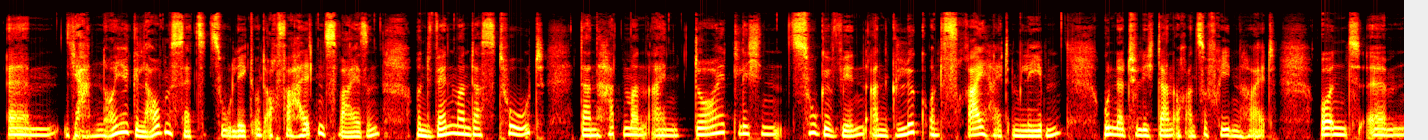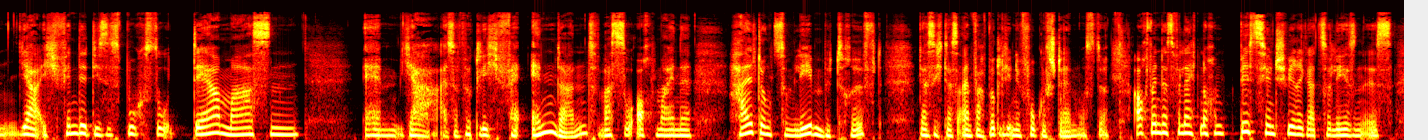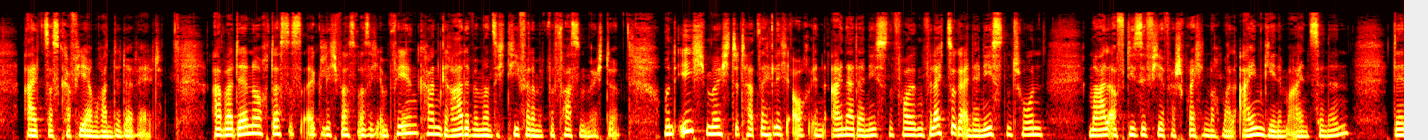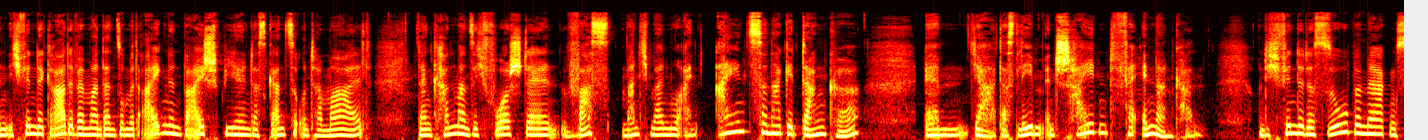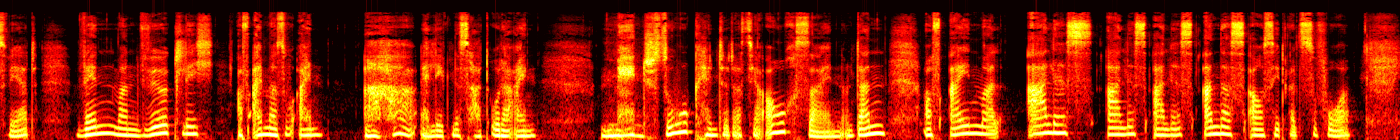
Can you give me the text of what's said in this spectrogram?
ähm, ja neue Glaubenssätze zulegt und auch Verhaltensweisen. Und wenn man das tut, dann hat man einen deutlichen Zugewinn an Glück und Freiheit im Leben und natürlich dann auch an Zufriedenheit. Und ähm, ja, ich finde dieses Buch so dermaßen ähm, ja, also wirklich verändernd, was so auch meine Haltung zum Leben betrifft, dass ich das einfach wirklich in den Fokus stellen musste. Auch wenn das vielleicht noch ein bisschen schwieriger zu lesen ist als das Café am Rande der Welt. Aber dennoch, das ist eigentlich was, was ich empfehlen kann, gerade wenn man sich tiefer damit befassen möchte. Und ich möchte tatsächlich auch in einer der nächsten Folgen, vielleicht sogar in der nächsten schon, mal auf diese vier Versprechen nochmal eingehen im Einzelnen. Denn ich finde, gerade wenn man dann so mit eigenen Beispielen das Ganze untermalt, dann kann man sich vorstellen, vorstellen, was manchmal nur ein einzelner Gedanke ähm, ja das Leben entscheidend verändern kann. Und ich finde das so bemerkenswert, wenn man wirklich auf einmal so ein Aha-Erlebnis hat oder ein Mensch, so könnte das ja auch sein. Und dann auf einmal alles, alles, alles anders aussieht als zuvor.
